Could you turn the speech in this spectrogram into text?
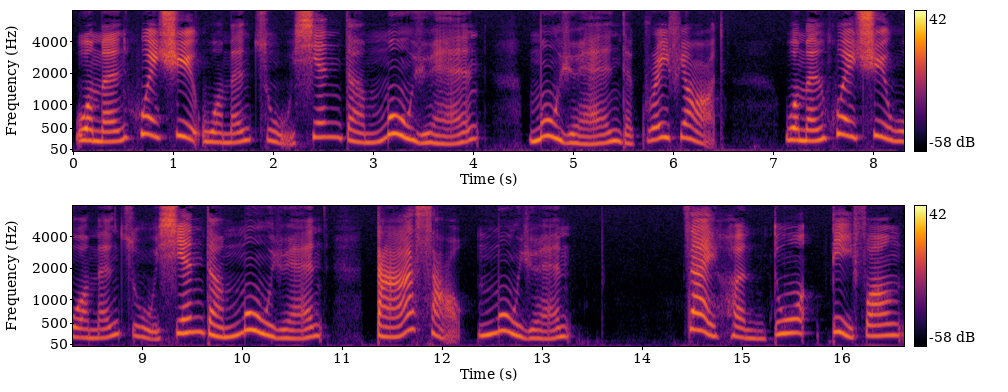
我们会去我们祖先的墓园，墓园的 graveyard。我们会去我们祖先的墓园打扫墓园。在很多地方，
